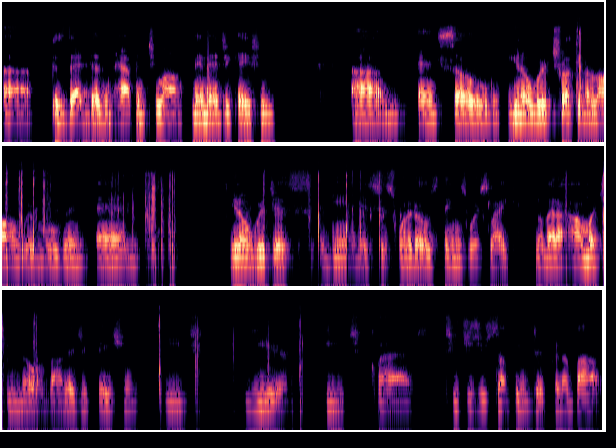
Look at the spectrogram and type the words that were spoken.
because uh, that doesn't happen too often in education. Um, and so, you know, we're trucking along, we're moving, and you know, we're just again, it's just one of those things where it's like, no matter how much you know about education, each year, each class teaches you something different about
